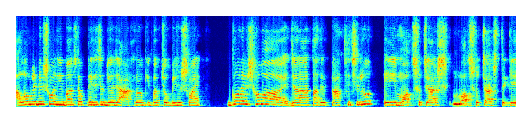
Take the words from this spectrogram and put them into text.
আওয়ামী লীগের সময় নির্বাচন দেখেছে দুই হাজার আঠারো কিংবা চব্বিশের সময় গড়ে সবাই যারা তাদের প্রার্থী ছিল, এই মৎস্য চাষ মৎস্য চাষ থেকে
